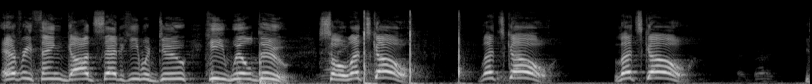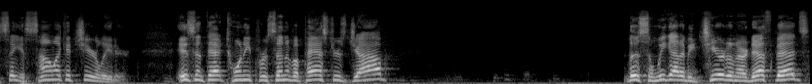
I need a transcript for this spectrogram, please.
Everything God said He would do, He will do. So let's go. Let's go. Let's go. You say you sound like a cheerleader. Isn't that 20% of a pastor's job? Listen, we got to be cheered on our deathbeds.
